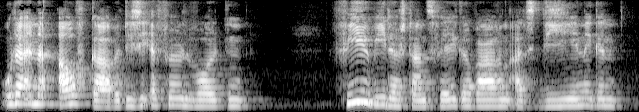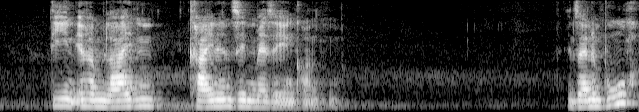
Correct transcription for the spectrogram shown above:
oder eine Aufgabe, die sie erfüllen wollten, viel widerstandsfähiger waren als diejenigen, die in ihrem Leiden keinen Sinn mehr sehen konnten. In seinem Buch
